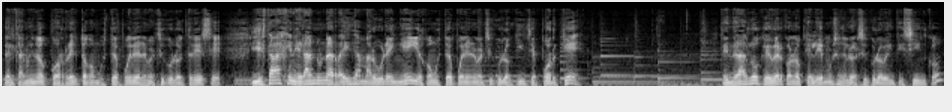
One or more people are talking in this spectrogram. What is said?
del camino correcto, como usted puede leer en el versículo 13, y estaba generando una raíz de amargura en ellos, como usted puede leer en el versículo 15. ¿Por qué? ¿Tendrá algo que ver con lo que leemos en el versículo 25?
